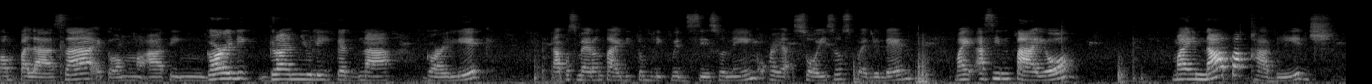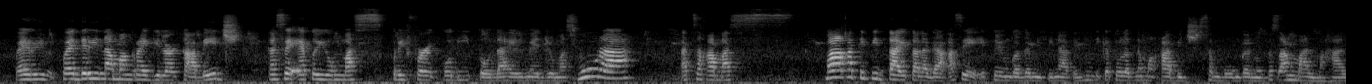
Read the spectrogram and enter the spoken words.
pampalasa. Ito ang ating garlic, granulated na garlic. Tapos meron tayo ditong liquid seasoning o kaya soy sauce, pwede din. May asin tayo. May napa cabbage. Pwede, pwede rin namang regular cabbage. Kasi ito yung mas prefer ko dito dahil medyo mas mura at saka mas makakatipid tayo talaga kasi ito yung gagamitin natin. Hindi katulad ng mga cabbage sa buong ganun. Tapos ang mahal-mahal.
